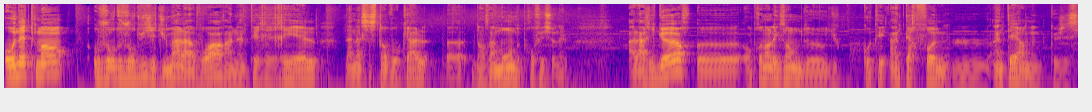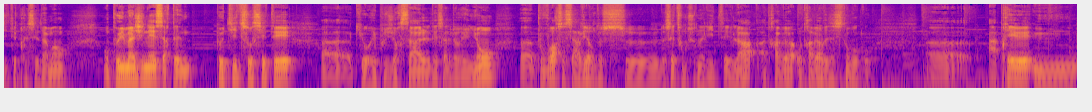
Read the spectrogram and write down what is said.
Honnêtement, au jour d'aujourd'hui, j'ai du mal à avoir un intérêt réel d'un assistant vocal euh, dans un monde professionnel. À la rigueur, euh, en prenant l'exemple du côté interphone euh, interne que j'ai cité précédemment, on peut imaginer certaines petites sociétés qui auraient plusieurs salles, des salles de réunion, pouvoir se servir de, ce, de cette fonctionnalité-là au travers des assistants vocaux. après, une,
